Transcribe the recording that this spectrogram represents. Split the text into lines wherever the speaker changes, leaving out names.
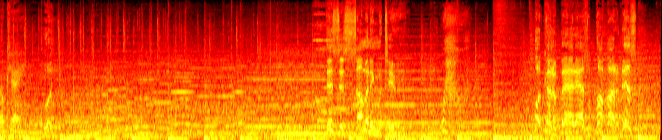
Okay.
What? This is summoning material.
Wow.
What kind of badass will pop out of this?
